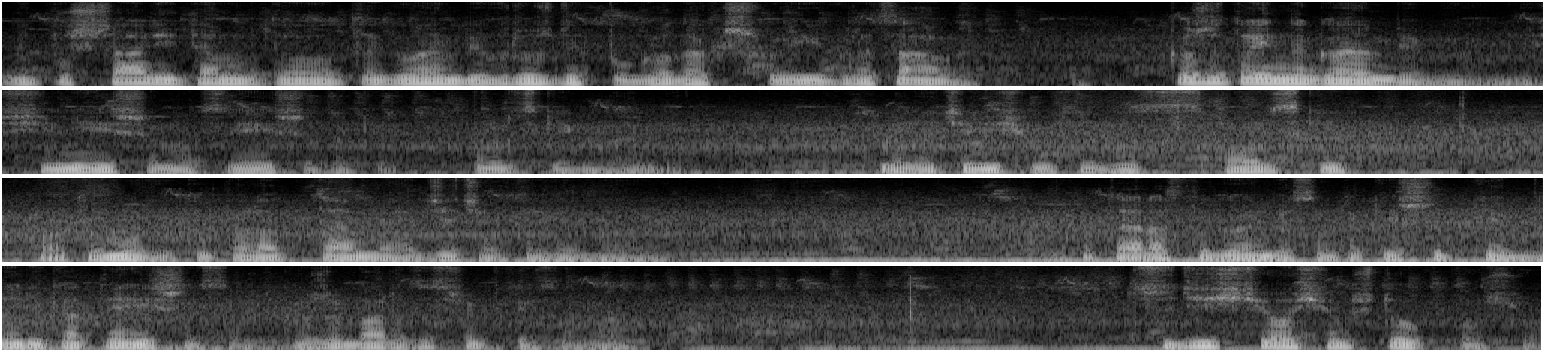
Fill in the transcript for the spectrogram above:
wypuszczali tam, to te gołębie w różnych pogodach szły i wracały. Tylko, że to inne gołębie były, nie? silniejsze, mocniejsze, takie polskie gołębie. My lecieliśmy wtedy z Polski. O to mówię, kupę lat temu, a dzieciak wtedy byłem. A teraz te gołębie są takie szybkie, delikatniejsze są, tylko że bardzo szybkie są. No. 38 sztuk poszło.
